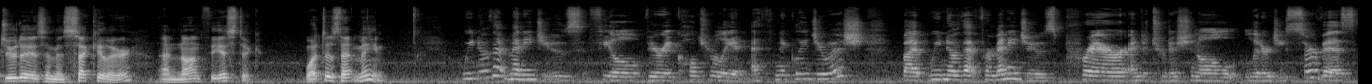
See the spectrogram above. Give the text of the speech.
Judaism is secular and non theistic. What does that mean? We know that many Jews feel very culturally and ethnically Jewish, but we know that for many Jews, prayer and a traditional liturgy service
